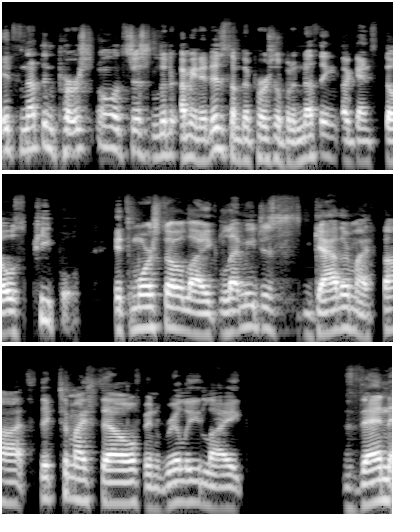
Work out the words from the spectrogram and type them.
it's nothing personal. It's just, lit- I mean, it is something personal, but nothing against those people. It's more so like, let me just gather my thoughts, stick to myself, and really like zen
